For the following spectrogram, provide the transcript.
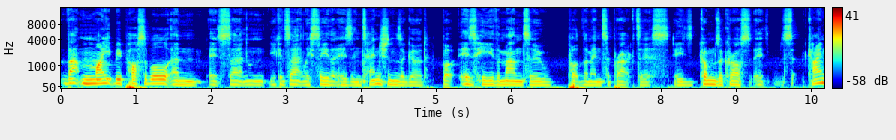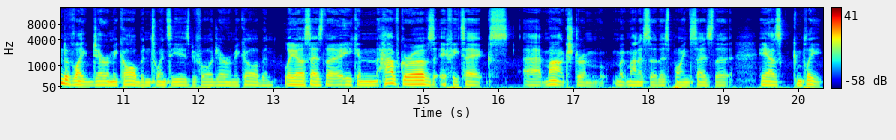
That might be possible, and it's certain you can certainly see that his intentions are good. But is he the man to put them into practice. He comes across it's kind of like Jeremy Corbyn 20 years before Jeremy Corbyn. Leo says that he can have Groves if he takes uh, Markstrom. McManus at this point says that he has complete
